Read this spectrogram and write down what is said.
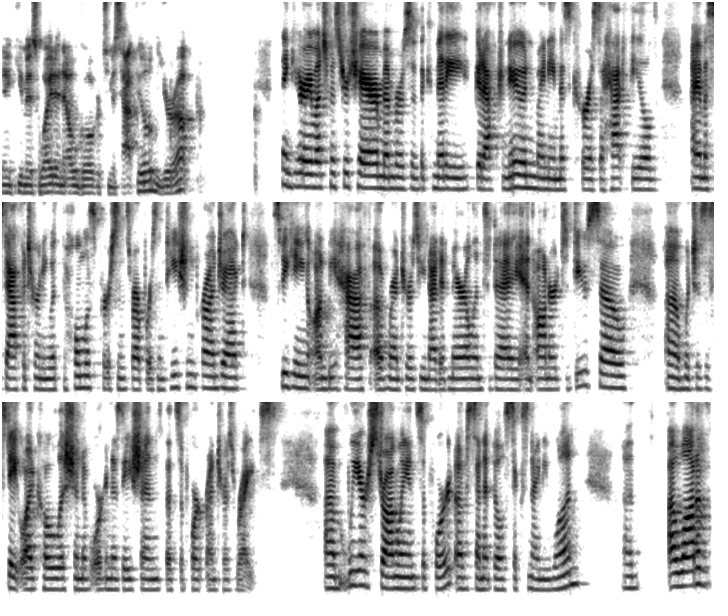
Thank you, Ms. White. And now we'll go over to Ms. Hatfield. You're up. Thank you very much, Mr. Chair, members of the committee. Good afternoon. My name is Carissa Hatfield. I am a staff attorney with the Homeless Persons Representation Project, speaking on behalf of Renters United Maryland today and honored to do so, um, which is a statewide coalition of organizations that support renters' rights. Um, we are strongly in support of Senate Bill 691. Uh, a lot of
